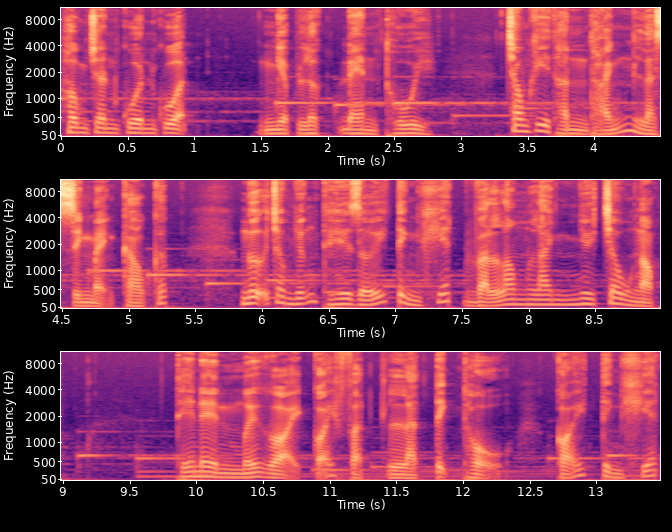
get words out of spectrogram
hồng chân cuồn cuộn, nghiệp lực đen thui, trong khi thần thánh là sinh mệnh cao cấp, ngự trong những thế giới tinh khiết và long lanh như châu ngọc. Thế nên mới gọi cõi Phật là tịnh thổ, cõi tinh khiết,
